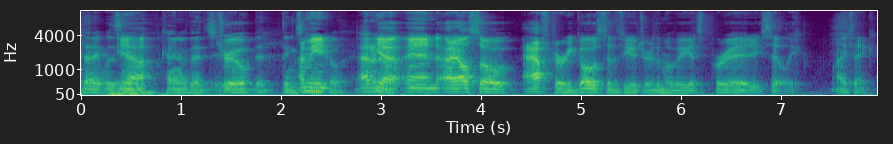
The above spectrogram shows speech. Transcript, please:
that it was Yeah. in, kind of that's true. That things. I mean, go. I don't yeah, know. Yeah, and I also after he goes to the future, the movie gets pretty silly. I think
